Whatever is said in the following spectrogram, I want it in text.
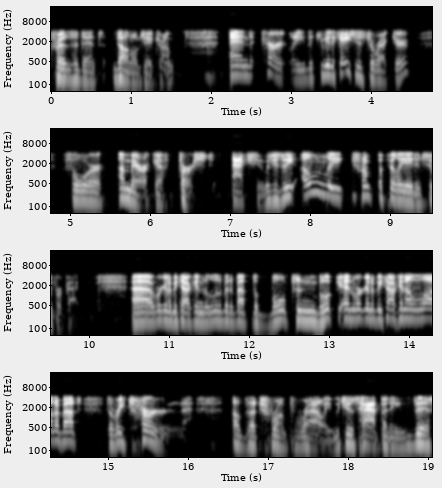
President Donald J. Trump and currently the communications director for America First Action, which is the only Trump affiliated super PAC. Uh, we're going to be talking a little bit about the Bolton book, and we're going to be talking a lot about the return of the Trump rally, which is happening this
